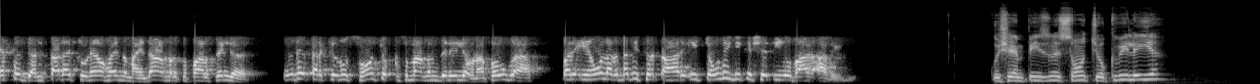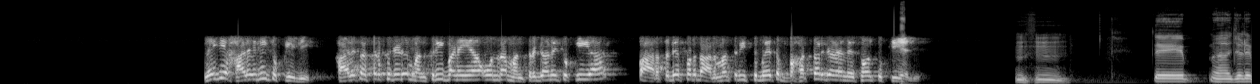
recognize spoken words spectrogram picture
ਇੱਕ ਜਨਤਾ ਦਾ ਚੁਣਿਆ ਹੋਇਆ ਨੁਮਾਇੰਦਾ ਅਮਰਤਪਾਲ ਸਿੰਘ ਉਹਦੇ ਕਰਕੇ ਉਹਨੂੰ ਸਹੁੰ ਚੁੱਕ ਸਮਾਗਮ ਦੇ ਲਈ ਲਿਆਉਣਾ ਪਊਗਾ। ਪਰ ਇਉਂ ਲੱਗਦਾ ਵੀ ਸਰਕਾਰ ਇਹ ਚਾਹੁੰਦੀ ਨਹੀਂ ਕਿ ਛੇਤੀ ਉਹ ਬਾਹਰ ਆਵੇਗੀ ਕੁਝ ਐਮਪੀਜ਼ ਨੇ ਸਹੁੰ ਚੁੱਕ ਵੀ ਲਈ ਆ? ਨਹੀਂ ਜੀ ਹਾਲੇ ਨਹੀਂ ਚੁੱਕੀ ਜੀ। ਹਾਲੇ ਤਾਂ ਸਿਰਫ ਜਿਹੜੇ ਮੰਤਰੀ ਬਣੇ ਆ ਉਹਨਾਂ ਮੰਤਰੀਆਂ ਨੇ ਚੁੱਕੀ ਆ। ਭਾਰਤ ਦੇ ਪ੍ਰਧਾਨ ਮੰਤਰੀ ਸਮੇਤ 72 ਜਣਿਆਂ ਨੇ ਸਹੁੰ ਚੁੱਕੀ ਹੈ ਜੀ। ਹੂੰ। ਤੇ ਜਿਹੜੇ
